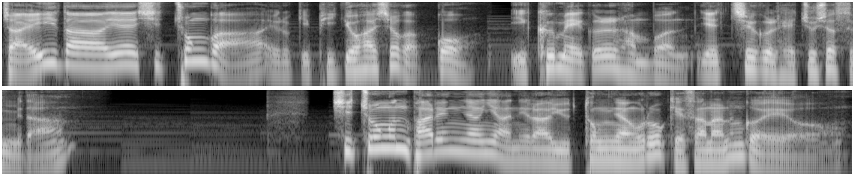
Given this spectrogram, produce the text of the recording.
자, 에이다의 시총과 이렇게 비교하셔 갖고 이 금액을 한번 예측을 해 주셨습니다. 시총은 발행량이 아니라 유통량으로 계산하는 거예요.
